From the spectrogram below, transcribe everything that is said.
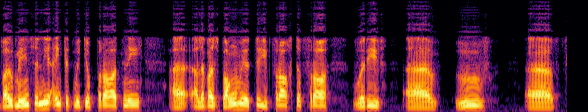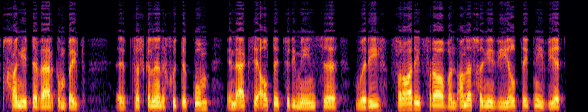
wou mense nie eintlik met jou praat nie. Uh, hulle was bang om jou te vra te vra, hoorie, uh hoe uh gaan jy te werk om by uh, verskillende goed te kom? En ek sê altyd vir die mense, hoorie, vra die vrae want anders gaan jy die hele tyd nie weet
